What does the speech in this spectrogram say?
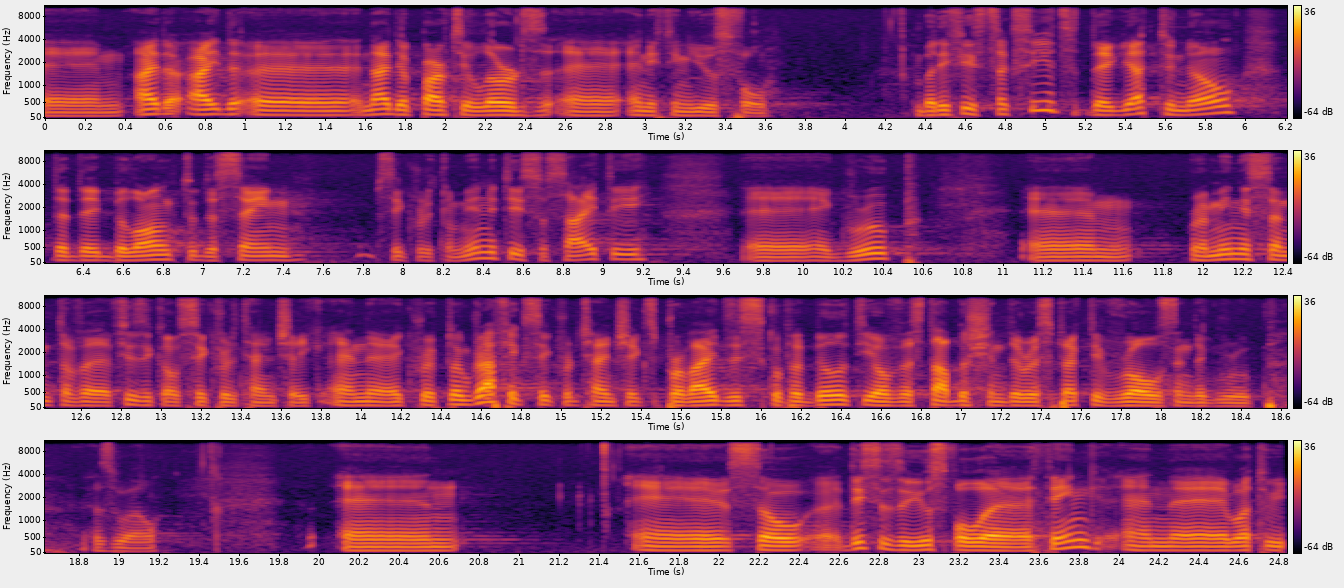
um, either, either uh, neither party learns uh, anything useful. But if it succeeds, they get to know that they belong to the same secret community, society, group, um, reminiscent of a physical secret handshake. And cryptographic secret handshakes provide this capability of establishing the respective roles in the group as well. And Uh, so uh, this is a useful uh, thing, and uh, what we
